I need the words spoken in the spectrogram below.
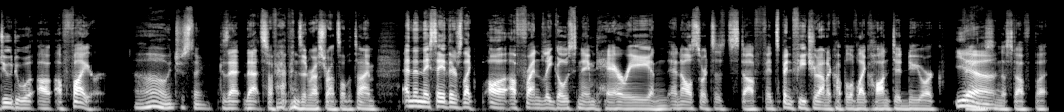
due to a, a fire Oh, interesting. because that, that stuff happens in restaurants all the time. And then they say there's like a, a friendly ghost named Harry and, and all sorts of stuff. It's been featured on a couple of like haunted New York Yeah. things and the stuff. But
